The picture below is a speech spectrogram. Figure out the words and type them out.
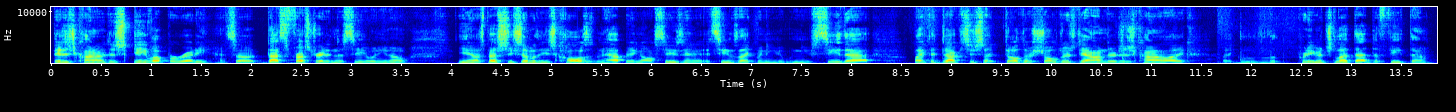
they just kind of just gave up already. And so that's frustrating to see when you don't, you know, especially some of these calls has been happening all season. It seems like when you when you see that, like the Ducks just like throw their shoulders down. They're just kind of like like l- pretty much let that defeat them.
